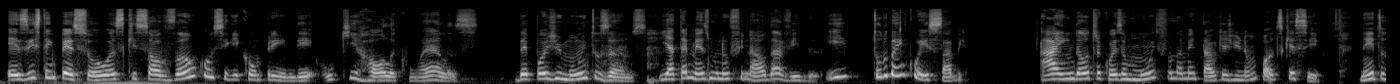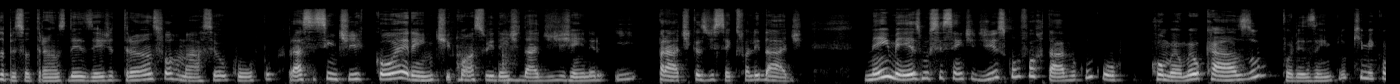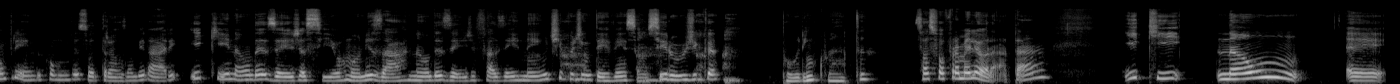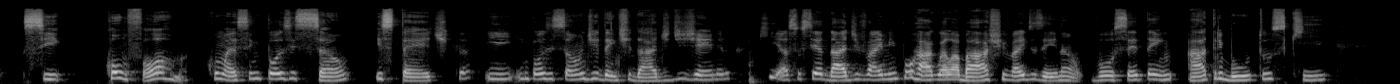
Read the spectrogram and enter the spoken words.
existem pessoas que só vão conseguir compreender o que rola com elas depois de muitos anos e até mesmo no final da vida. E tudo bem com isso, sabe? Ainda outra coisa muito fundamental que a gente não pode esquecer. Nem toda pessoa trans deseja transformar seu corpo para se sentir coerente com a sua identidade de gênero e práticas de sexualidade. Nem mesmo se sente desconfortável com o corpo. Como é o meu caso, por exemplo, que me compreendo como uma pessoa trans não binária e que não deseja se hormonizar, não deseja fazer nenhum tipo de intervenção cirúrgica, por enquanto. Só se for para melhorar, tá? E que não é, se conforma com essa imposição estética e imposição de identidade de gênero que a sociedade vai me empurrar goela abaixo e vai dizer, não, você tem atributos que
